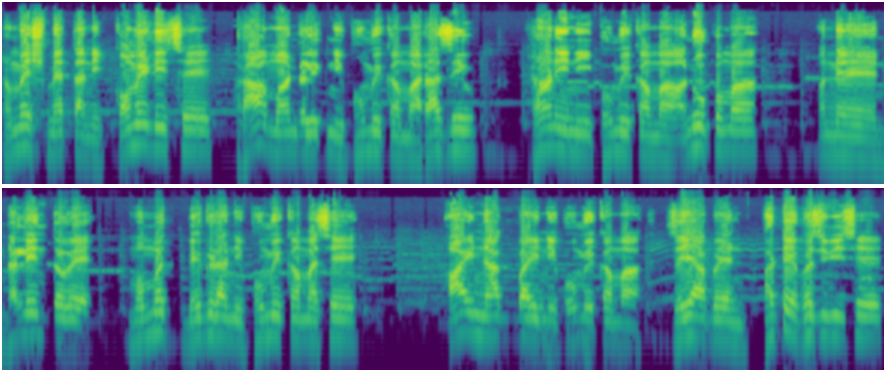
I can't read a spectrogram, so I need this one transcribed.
રમેશ મહેતાની કોમેડી છે, રા માંડલિકની ભૂમિકામાં રાજીવ, રાણીની ભૂમિકામાં અનુપમા અને નલિન દવે મમદ બેગડાની ભૂમિકામાં છે આઈ નાગબાઈની ભૂમિકામાં જયાબેન ભટ્ટે ભજવી છે,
